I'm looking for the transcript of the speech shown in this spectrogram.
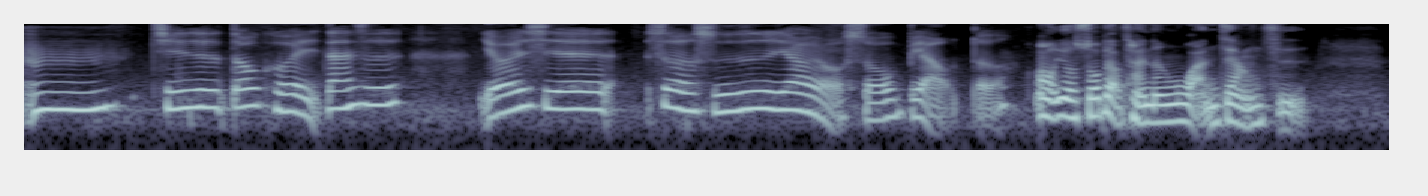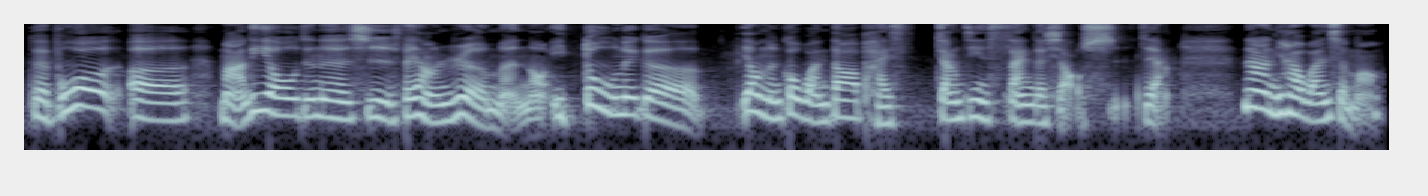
嗯，其实都可以，但是有一些设施是要有手表的。哦，有手表才能玩这样子。对，不过呃，马里欧真的是非常热门哦，一度那个要能够玩到要排将近三个小时这样。那你还要玩什么？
